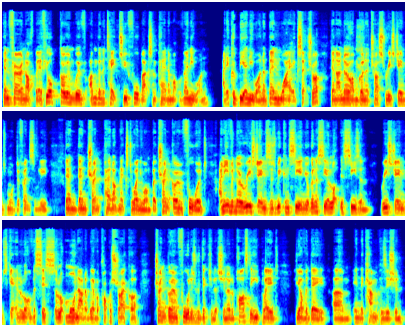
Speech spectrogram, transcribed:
then fair enough. But if you're going with I'm going to take two fullbacks and pair them up with anyone, and it could be anyone, a Ben White, etc., then I know I'm going to trust Reece James more defensively than than Trent paired up next to anyone. But Trent going forward, and even though Reece James, as we can see, and you're going to see a lot this season, Reece James getting a lot of assists, a lot more now that we have a proper striker. Trent going forward is ridiculous. You know, the pass that he played the other day um, in the cam position,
